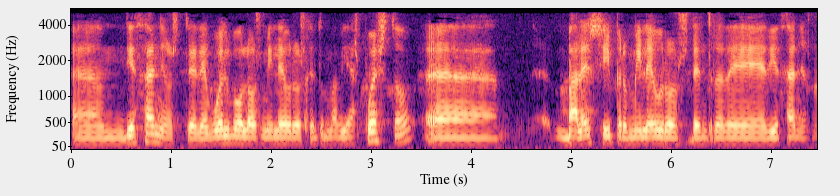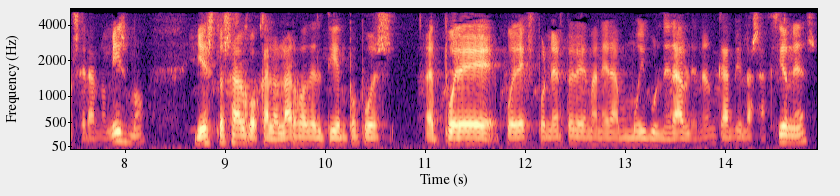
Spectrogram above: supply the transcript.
eh, 10 años te devuelvo los 1.000 euros que tú me habías puesto, eh, vale, sí, pero 1.000 euros dentro de 10 años no serán lo mismo. Y esto es algo que a lo largo del tiempo, pues, puede, puede exponerte de manera muy vulnerable. ¿no? En cambio, las acciones,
